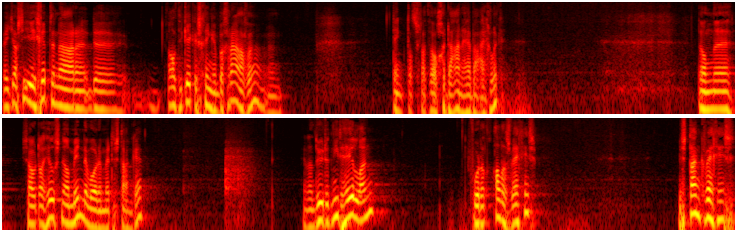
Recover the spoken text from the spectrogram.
Weet je, als die Egyptenaren de, al die kikkers gingen begraven, ik denk dat ze dat wel gedaan hebben eigenlijk, dan uh, zou het al heel snel minder worden met de stank. Hè? En dan duurt het niet heel lang voordat alles weg is. De stank weg is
